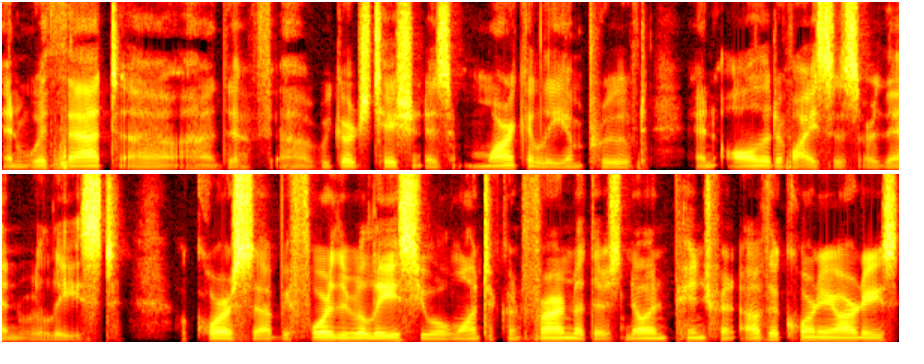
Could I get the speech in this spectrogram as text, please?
and with that, uh, uh, the uh, regurgitation is markedly improved and all the devices are then released. Of course, before the release, you will want to confirm that there's no impingement of the coronary arteries,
